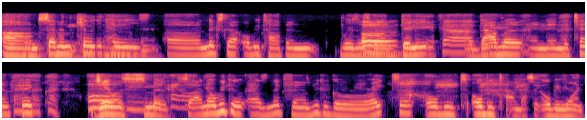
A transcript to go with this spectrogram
Um, seven Killian Hayes. Uh, Knicks got Obi Toppin. Wizards got Denny Gobler, and then the tenth pick Jalen Smith. So I know we could, as Knick fans, we could go right to Obi to Obi Top. I say Obi one,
